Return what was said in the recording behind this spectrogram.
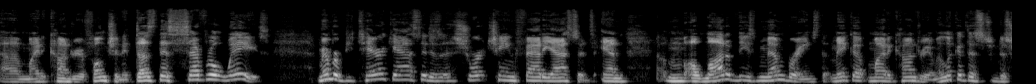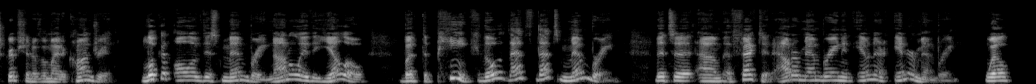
uh, mitochondria function. It does this several ways. Remember, butyric acid is a short chain fatty acids, and um, a lot of these membranes that make up mitochondria. I mean, look at this description of a mitochondria. Look at all of this membrane, not only the yellow, but the pink. Though that's that's membrane that's uh, um, affected, outer membrane and inner, inner membrane. Well,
